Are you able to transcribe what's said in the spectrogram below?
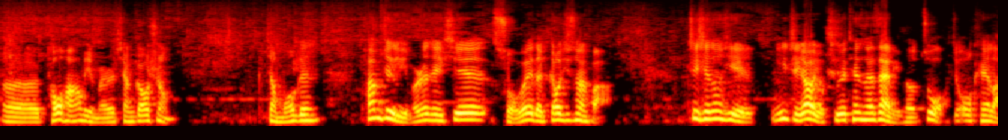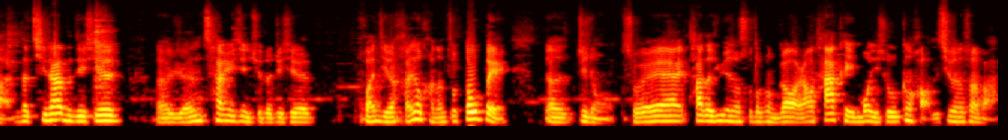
呃投行里面像高盛、像摩根，他们这里边的这些所谓的高级算法，这些东西你只要有数学天才在里头做就 OK 了。那其他的这些呃人参与进去的这些环节，很有可能就都被呃这种所谓 AI 它的运算速度更高，然后它可以模拟出更好的计算算法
